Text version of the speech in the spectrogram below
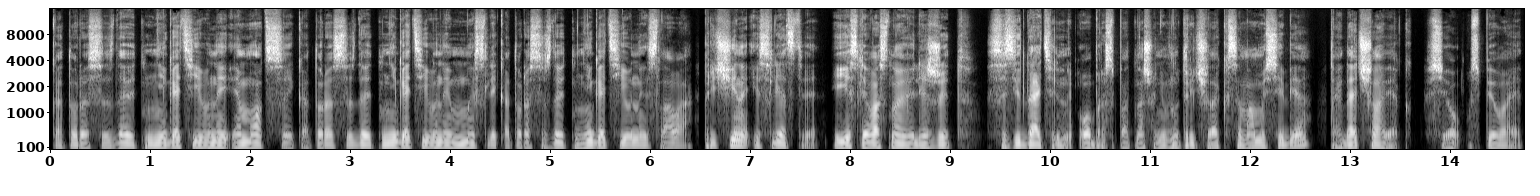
которые создают негативные эмоции, которые создают негативные мысли, которые создают негативные слова. Причина и следствие. И если в основе лежит созидательный образ по отношению внутри человека к самому себе, тогда человек все успевает.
